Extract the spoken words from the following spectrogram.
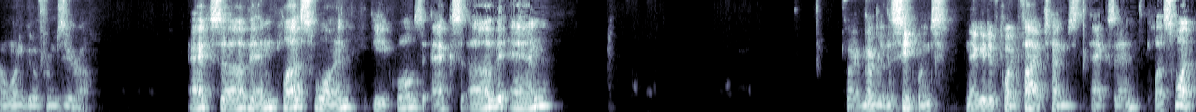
I want to go from 0. x of n plus 1 equals x of n if I remember the sequence, negative 0.5 times xn plus 1.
